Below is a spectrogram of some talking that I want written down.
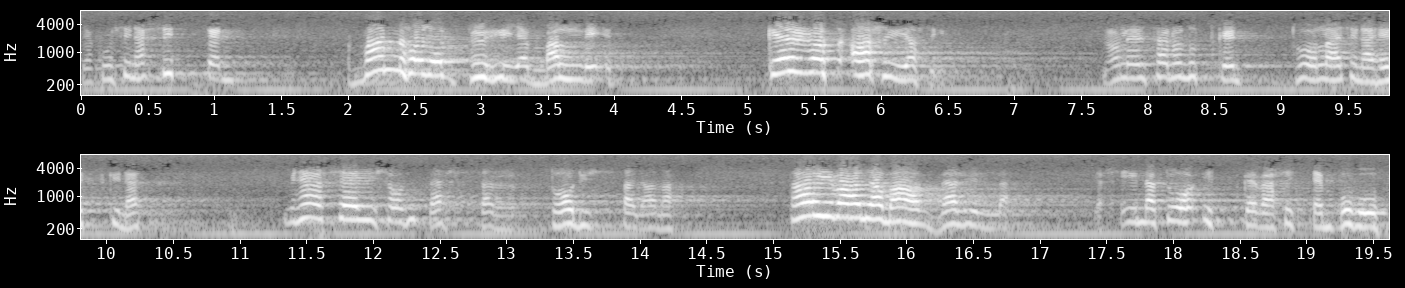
Ja kun sinä sitten vanhojen pyhien malli kerrot asiasi. Olen sanonutkin tuollaisina hetkinä, minä seison tässä todistajana taivaan ja maan välillä. Ja siinä tuo itkevä sitten puhuu,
